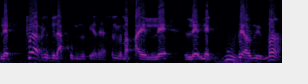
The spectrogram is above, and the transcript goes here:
les peuples de la communauté internationale m'a parlé les, les, les gouvernements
